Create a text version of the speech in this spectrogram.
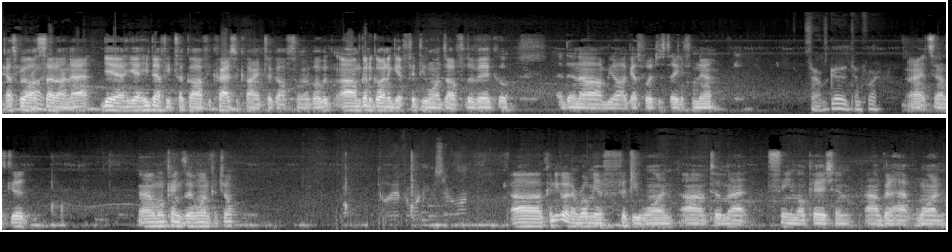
guess we're all set on that. Yeah, yeah. He definitely took off. He crashed the car and took off somewhere. But we, I'm gonna go in and get 51s out for the vehicle, and then um, you know, I guess we'll just take it from there. Sounds good. Ten four. All right, sounds good. Um, one King Zero One control. Go ahead for one king zero one. Uh, can you go ahead and roll me a 51 um, to my scene location? I'm gonna have one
